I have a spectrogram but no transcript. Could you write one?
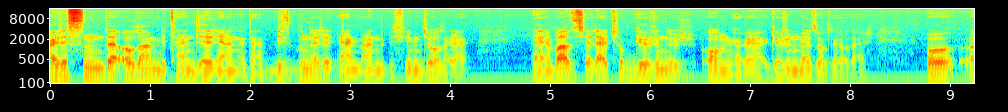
arasında olan biten cereyan eden. Biz bunları yani ben de bir filmci olarak e, bazı şeyler çok görünür olmuyor veya görünmez oluyorlar. O e,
